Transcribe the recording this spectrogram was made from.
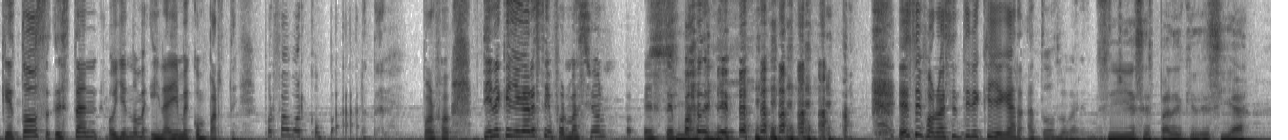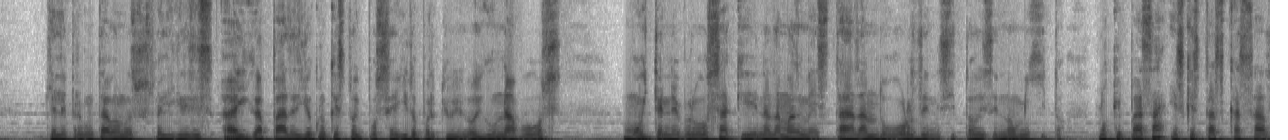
que todos están oyéndome y nadie me comparte. Por favor, compartan. Por favor. Tiene que llegar esta información, este Sí. padre. esta información tiene que llegar a todos lugares. maestro. Sí, ese es padre que decía que le preguntaban a sus feligreses, aiga padre, yo creo que estoy poseído porque oigo una voz muy tenebrosa que nada más me está dando órdenes y todo. Dice, no, mijito, lo que pasa es que estás casado.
